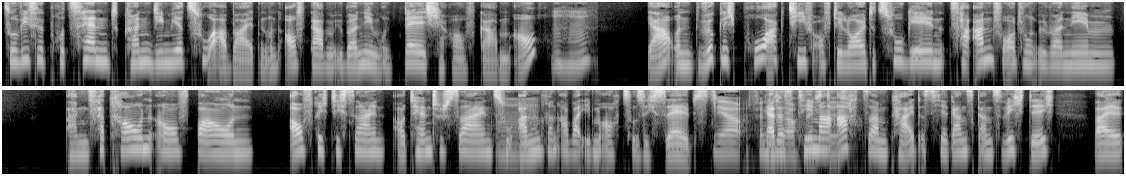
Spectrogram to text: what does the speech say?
Zu wie viel Prozent können die mir zuarbeiten und Aufgaben übernehmen und welche Aufgaben auch? Mhm. Ja, und wirklich proaktiv auf die Leute zugehen, Verantwortung übernehmen, ähm, Vertrauen aufbauen, aufrichtig sein, authentisch sein zu mhm. anderen, aber eben auch zu sich selbst. Ja, finde ja, ich das Thema wichtig. Achtsamkeit ist hier ganz, ganz wichtig, weil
